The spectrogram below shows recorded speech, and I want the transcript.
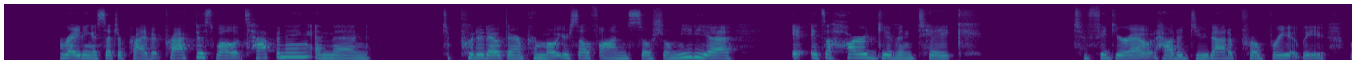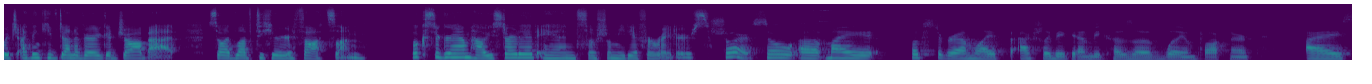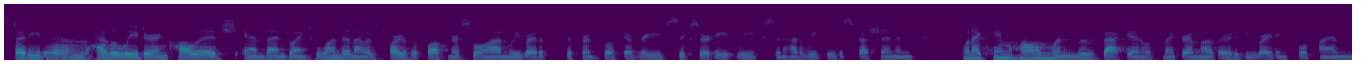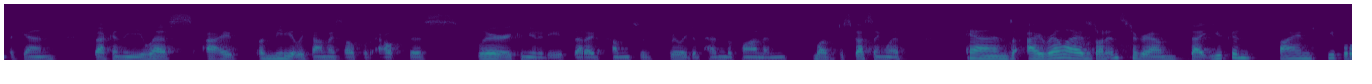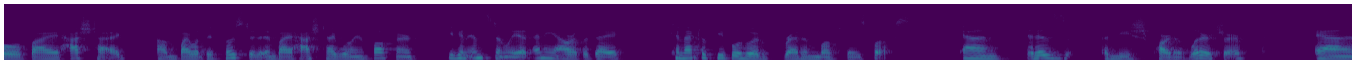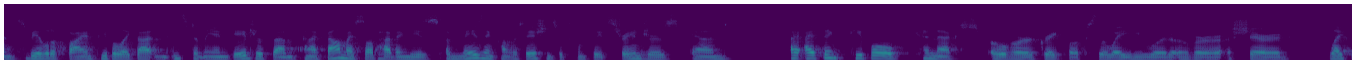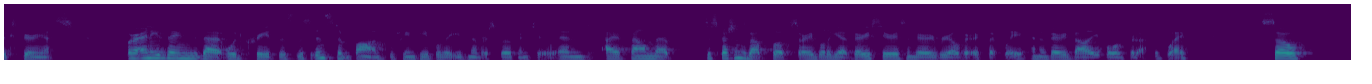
writing is such a private practice while it's happening and then to put it out there and promote yourself on social media it, it's a hard give and take to figure out how to do that appropriately, which I think you've done a very good job at. So I'd love to hear your thoughts on Bookstagram, how you started, and social media for writers. Sure. So uh, my Bookstagram life actually began because of William Faulkner. I studied him heavily during college, and then going to London, I was part of a Faulkner salon. We read a different book every six or eight weeks and had a weekly discussion. And when I came home and moved back in with my grandmother to be writing full time again back in the US, I immediately found myself without this literary community that I'd come to really depend upon and love discussing with. And I realized on Instagram that you can find people by hashtag, um, by what they've posted, and by hashtag William Faulkner. You can instantly, at any hour of the day, connect with people who had read and loved those books. And it is a niche part of literature and to be able to find people like that and instantly engage with them. And I found myself having these amazing conversations with complete strangers. And I, I, think people connect over great books the way you would over a shared life experience or anything that would create this this instant bond between people that you've never spoken to. And I found that discussions about books are able to get very serious and very real very quickly in a very valuable and productive way. So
